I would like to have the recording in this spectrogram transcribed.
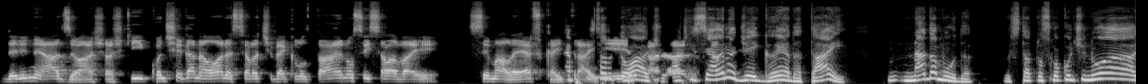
delineados, eu acho. Acho que quando chegar na hora, se ela tiver que lutar, eu não sei se ela vai ser maléfica e é trair. Eu acho? acho que se a Ana Jay ganha da Tai, nada muda. O status quo continua,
